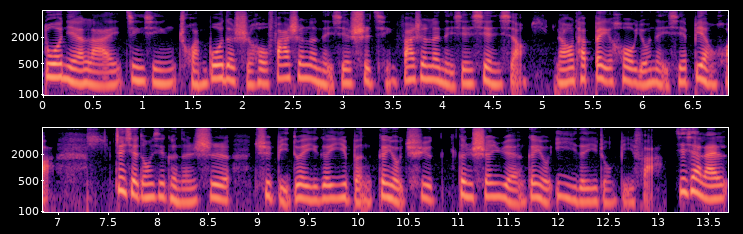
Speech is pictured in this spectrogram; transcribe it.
多年来进行传播的时候，发生了哪些事情？发生了哪些现象？然后它背后有哪些变化？这些东西可能是去比对一个译本更有趣、更深远、更有意义的一种笔法。接下来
